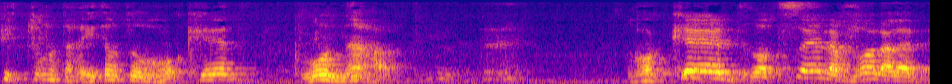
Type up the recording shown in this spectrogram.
פתאום אתה ראית אותו רוקד כמו נער. רוקד, רוצה לבוא לרבה.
